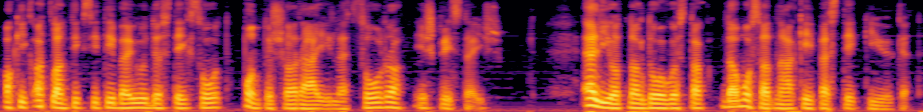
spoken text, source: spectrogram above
akik Atlantic City-be üldözték szólt, pontosan ráillett szólra és Kriszta is. Eliotnak dolgoztak, de a Mossadnál képezték ki őket.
